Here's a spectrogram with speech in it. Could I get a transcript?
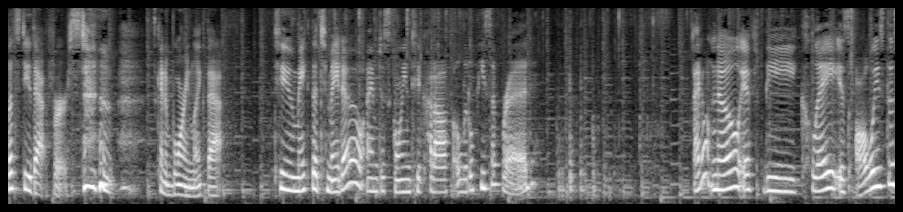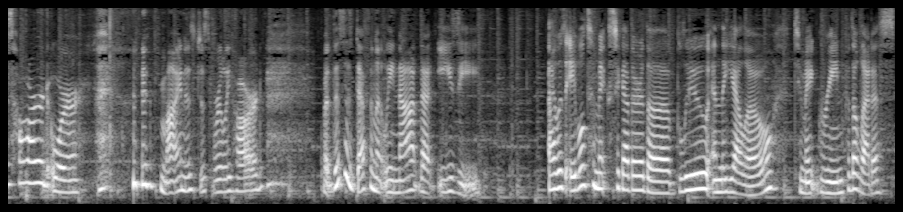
let's do that first. it's kind of boring like that. To make the tomato, I'm just going to cut off a little piece of red I don't know if the clay is always this hard or if mine is just really hard, but this is definitely not that easy. I was able to mix together the blue and the yellow to make green for the lettuce.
